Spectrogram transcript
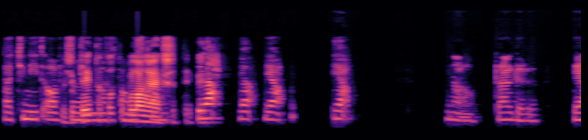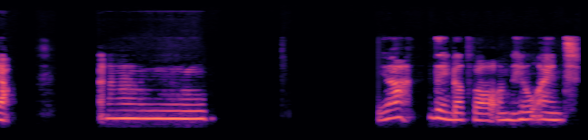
Laat je niet afbrengen. Dus ik denk dat dat de belangrijkste tip is. Ja, ja, ja, ja. Nou, duidelijk. Ja. Ehm, ja, ik denk dat we al een heel eind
